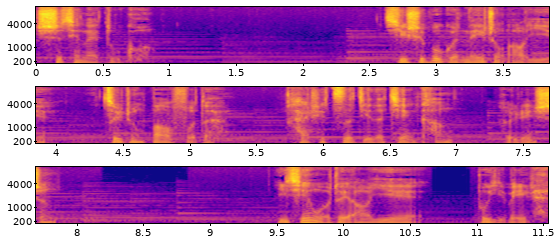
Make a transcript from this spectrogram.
事情来度过。其实不管哪种熬夜，最终报复的还是自己的健康和人生。以前我对熬夜不以为然，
